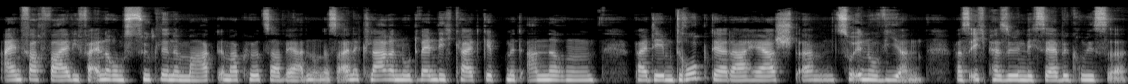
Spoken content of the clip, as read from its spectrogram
einfach weil die Veränderungszyklen im Markt immer kürzer werden und es eine klare Notwendigkeit gibt, mit anderen bei dem Druck, der da herrscht, ähm, zu innovieren, was ich persönlich sehr begrüße.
